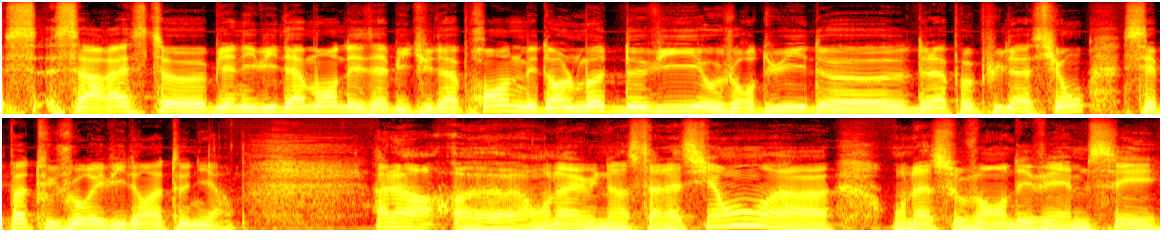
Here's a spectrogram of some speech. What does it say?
ça reste euh, bien évidemment des habitudes à prendre, mais dans le mode de vie aujourd'hui de, de, la population, c'est pas toujours évident à tenir. Alors, euh, on a une installation, euh, on a souvent des VMC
